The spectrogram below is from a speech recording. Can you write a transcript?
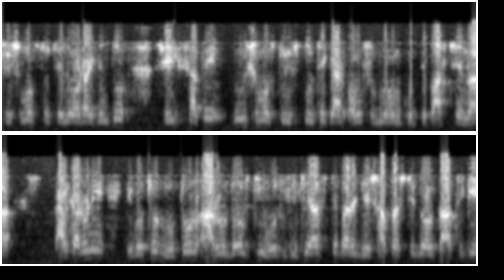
সেই সমস্ত খেলোয়াড়রা কিন্তু সেই সাথে ওই সমস্ত স্কুল থেকে আর অংশগ্রহণ করতে পারছে না। তার কারণে এবছর নতুন আরও দল কি উঠে আসতে পারে যে সাতাশটি দল তা থেকে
